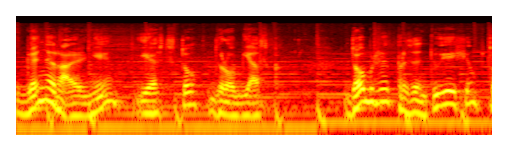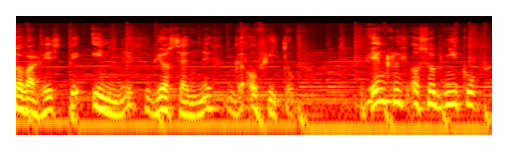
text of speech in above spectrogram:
Generalnie jest to drobiazg. Dobrze prezentuje się w towarzystwie innych wiosennych geofitów. Większość osobników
